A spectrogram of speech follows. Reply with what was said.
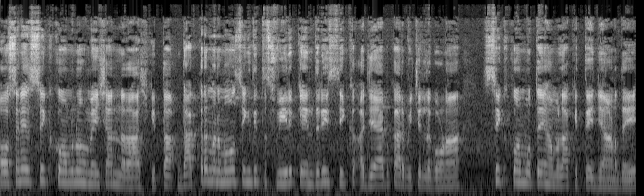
ਉਸਨੇ ਸਿੱਖ ਕੌਮ ਨੂੰ ਹਮੇਸ਼ਾ ਨਿਰਾਸ਼ ਕੀਤਾ। ਡਾਕਟਰ ਮਨਮੋਹਨ ਸਿੰਘ ਦੀ ਤਸਵੀਰ ਕੇਂਦਰੀ ਸਿੱਖ ਅਜਾਇਬ ਘਰ ਵਿੱਚ ਲਗਾਉਣਾ ਸਿੱਖ ਕੌਮ ਉੱਤੇ ਹਮਲਾ ਕੀਤੇ ਜਾਣ ਦੇ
